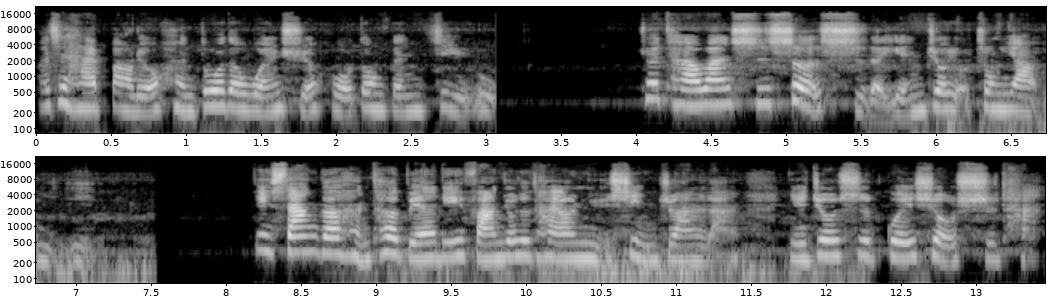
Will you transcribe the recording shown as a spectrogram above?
而且还保留很多的文学活动跟记录，对台湾诗社史的研究有重要意义。第三个很特别的地方，就是它有女性专栏，也就是闺秀诗坛。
